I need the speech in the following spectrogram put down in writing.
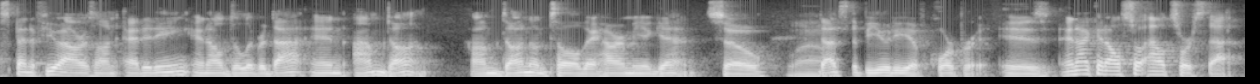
spend a few hours on editing and I'll deliver that and I'm done. I'm done until they hire me again. So wow. that's the beauty of corporate is, and I can also outsource that.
